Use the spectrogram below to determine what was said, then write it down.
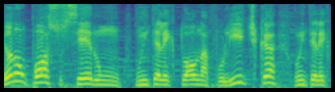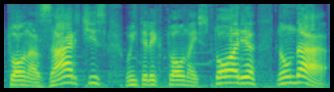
Eu não posso ser um, um intelectual na política, um intelectual nas artes, um intelectual na história, não dá.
